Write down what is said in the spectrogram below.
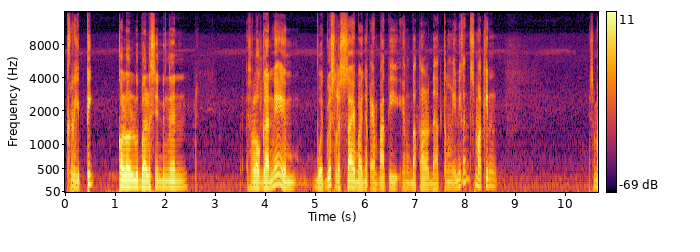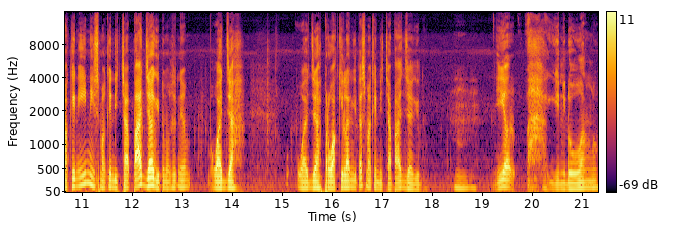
kritik, kalau lu balesnya dengan slogannya ya buat gue selesai banyak empati yang bakal datang. Ini kan semakin semakin ini semakin dicap aja gitu maksudnya wajah wajah perwakilan kita semakin dicap aja gitu. Hmm. Iya, ah gini doang loh.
